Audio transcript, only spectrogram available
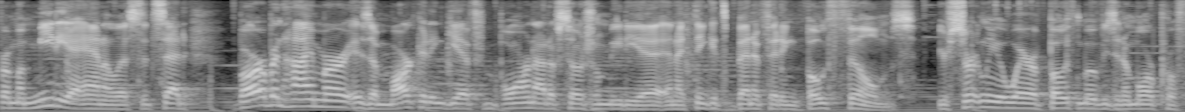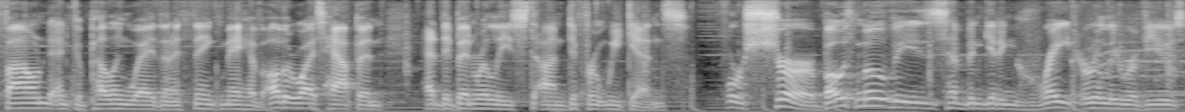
from a media analyst that said, Barbenheimer is a marketing gift born out of social media, and I think it's benefiting both films. You're certainly aware of both movies in a more profound and compelling way than I think may have otherwise happened had they been released on different weekends. For sure, both movies have been getting great early reviews.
